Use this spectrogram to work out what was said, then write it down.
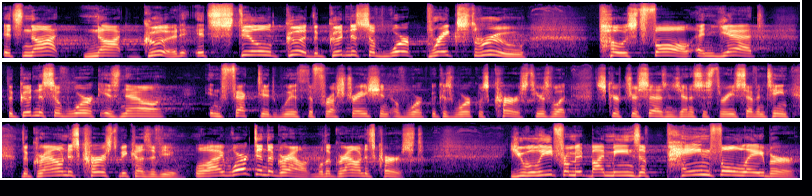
It's not not good, it's still good. The goodness of work breaks through post fall, and yet the goodness of work is now infected with the frustration of work because work was cursed. Here's what scripture says in Genesis 3 17. The ground is cursed because of you. Well, I worked in the ground. Well, the ground is cursed. You will eat from it by means of painful labor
